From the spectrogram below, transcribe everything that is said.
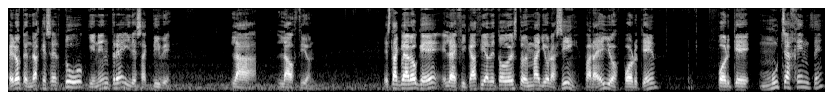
pero tendrás que ser tú quien entre y desactive la, la opción. Está claro que la eficacia de todo esto es mayor así para ellos. ¿Por qué? Porque mucha gente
